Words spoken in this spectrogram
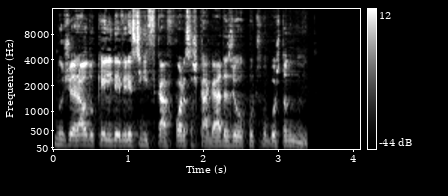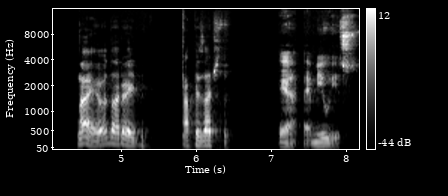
no geral, do que ele deveria significar fora essas cagadas, eu continuo gostando muito. Não, eu adoro ele. Apesar de tudo. É, é meio isso.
